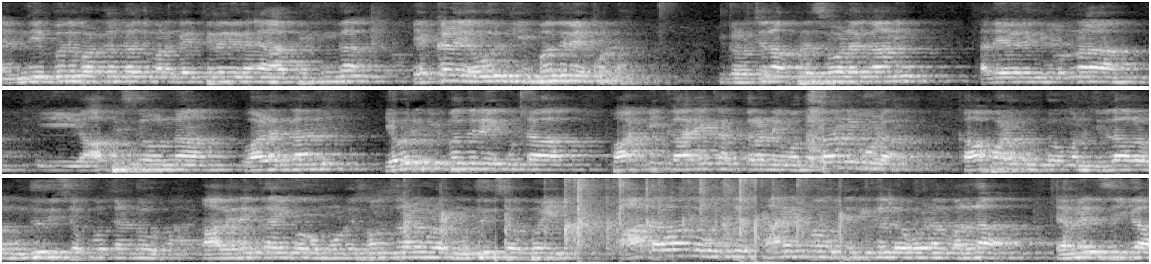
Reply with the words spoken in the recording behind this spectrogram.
ఎన్ని ఇబ్బంది పడుతుంటుంది మనకైతే తెలియదు కానీ ఆర్థికంగా ఎక్కడ ఎవరికి ఇబ్బంది లేకుండా ఇక్కడ వచ్చిన ప్రెస్ వాళ్ళకి కానీ అదేవిధంగా ఇక్కడ ఉన్న ఈ ఆఫీస్లో ఉన్న వాళ్ళకి కానీ ఎవరికి ఇబ్బంది లేకుండా పార్టీ కార్యకర్తలని మొత్తాన్ని కూడా కాపాడుకుంటూ మన జిల్లాలో ముందు తీసుకుపోతుండు. ఆ విధంగా ఇంకొక మూడు సంవత్సరాలు కూడా ముందు తీసుకుపోయి ఆ తర్వాత వచ్చే స్థానిక సంస్థ ఎన్నికల్లో కూడా మళ్ళా ఎమ్మెల్సీగా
